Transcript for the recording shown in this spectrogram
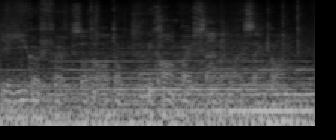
Yeah, you go first. I don't, I don't. We can't both stand at the same time.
